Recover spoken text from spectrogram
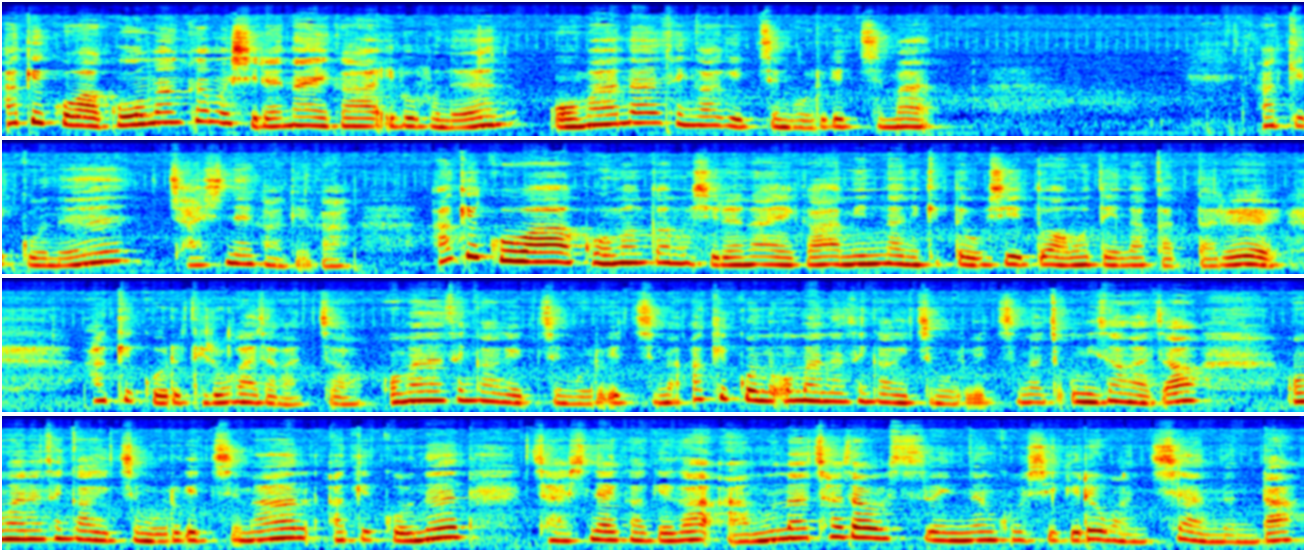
아기코와 고만큼의 시레나이가 이 부분은 오만한 생각일지 모르겠지만 아기코는 자신의 가게가 아기코와 고만큼의 시레나이가 민나니 기때 옷이 또 아무 때 이나 갔다를 아키코를 뒤로 가져갔죠. 오만한 생각일지 모르겠지만 아키코는 오만한 생각일지 모르겠지만 조금 이상하죠. 오만한 생각일지 모르겠지만 아키코는 자신의 가게가 아무나 찾아올 수 있는 곳이기를 원치 않는다.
